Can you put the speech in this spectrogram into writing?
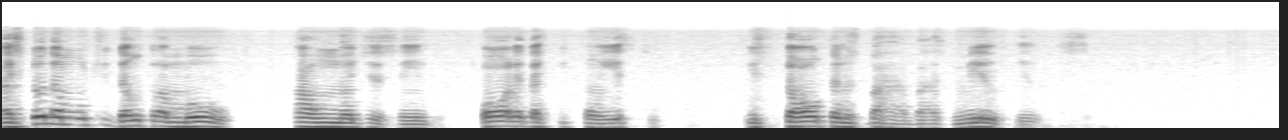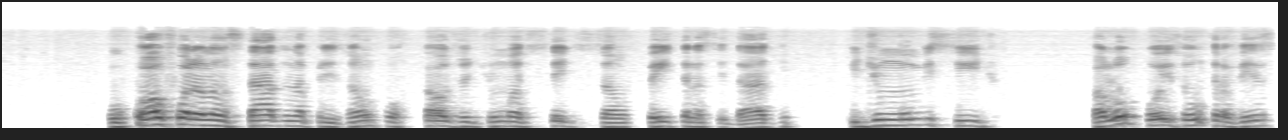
Mas toda a multidão clamou a uma, dizendo: Fora daqui com este, e solta-nos Barrabás. Meu Deus o qual fora lançado na prisão por causa de uma sedição feita na cidade e de um homicídio. Falou, pois, outra vez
